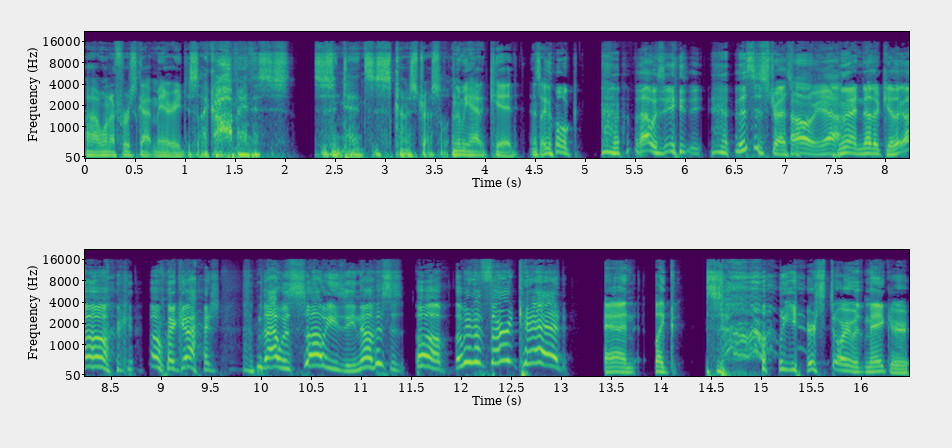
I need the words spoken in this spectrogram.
uh, when I first got married, it's like, oh man, this is this is intense. This is kind of stressful. And then we had a kid. And it's like, oh, that was easy. This is stressful. Oh, yeah. And we had another kid. Like, oh, oh my gosh, that was so easy. No, this is oh, let me the third kid. And like, so your story with Maker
